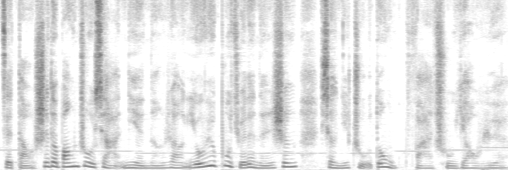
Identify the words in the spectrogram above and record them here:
在导师的帮助下，你也能让犹豫不决的男生向你主动发出邀约。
